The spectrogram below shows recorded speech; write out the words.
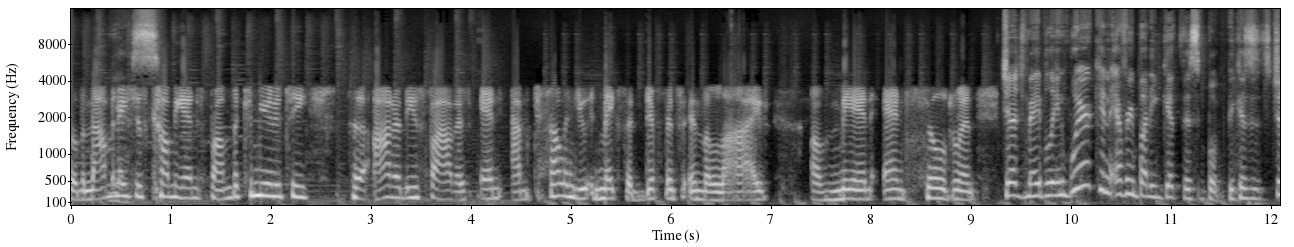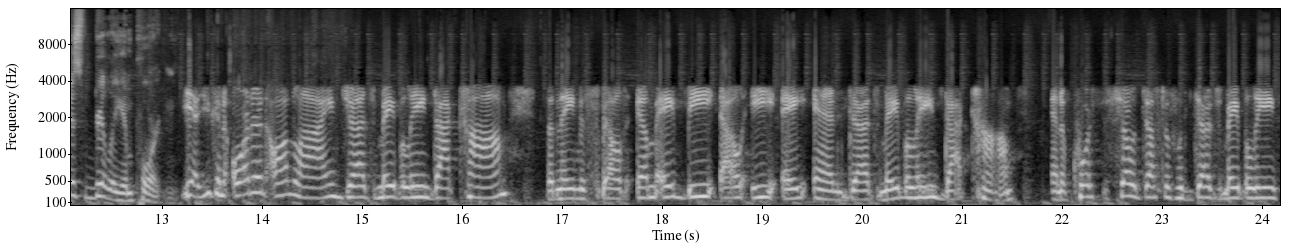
So the nominations yes. come in from the community to honor these fathers. And I'm telling you, it makes a difference in the lives of men and children. Judge Mablean, where can everybody get this book? Because it's just really important. Yeah, you can order it online, judgemablean.com. The name is spelled M A B L E A N, judgemablean.com. And of course, the show Justice with Judge Mablean,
